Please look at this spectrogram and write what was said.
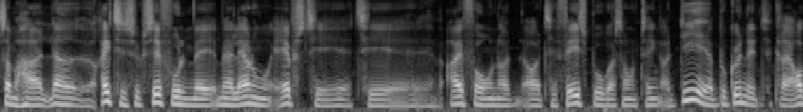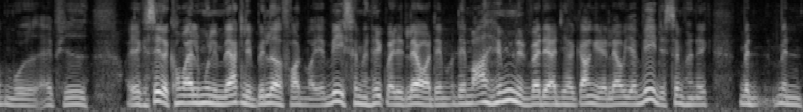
som har lavet øh, rigtig succesfuld med, med at lave nogle apps til, til øh, iPhone og, og til Facebook og sådan ting. Og de er begyndt at integrere op mod API'et. Og jeg kan se, at der kommer alle mulige mærkelige billeder fra dem, og jeg ved simpelthen ikke, hvad de laver. Det er, det er meget hemmeligt, hvad det er, de har gang i at lave. Jeg ved det simpelthen ikke. Men, men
